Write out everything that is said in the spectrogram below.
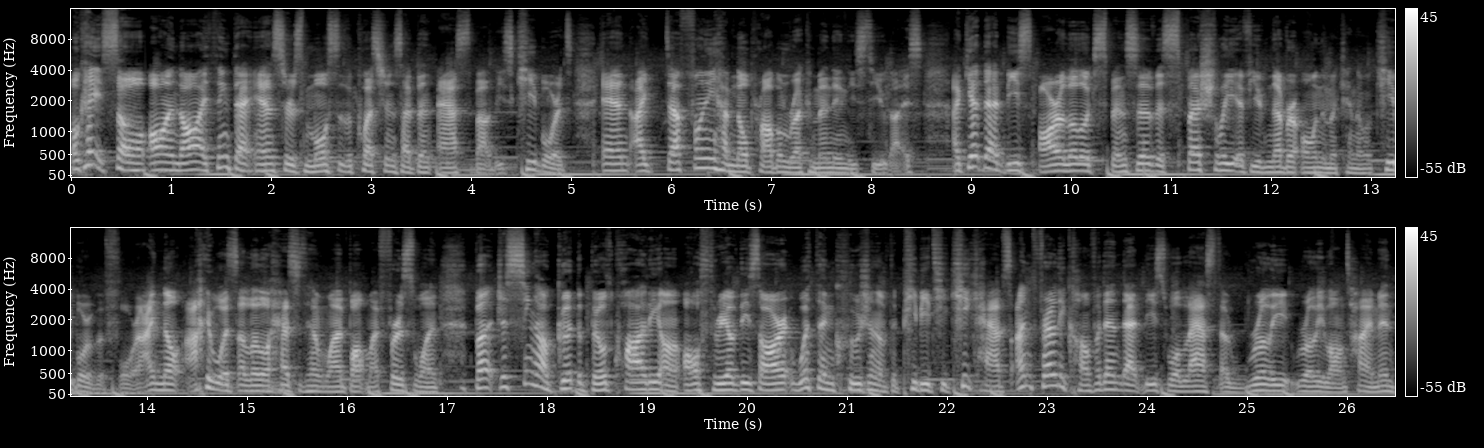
Okay, so all in all, I think that answers most of the questions I've been asked about these keyboards, and I definitely have no problem recommending these to you guys. I get that these are a little expensive, especially if you've never owned a mechanical keyboard before. I know I was a little hesitant when I bought my first one, but just seeing how good the build quality on all three of these are, with the inclusion of the PBT keycaps, I'm fairly confident that these will last a really, really long time. And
